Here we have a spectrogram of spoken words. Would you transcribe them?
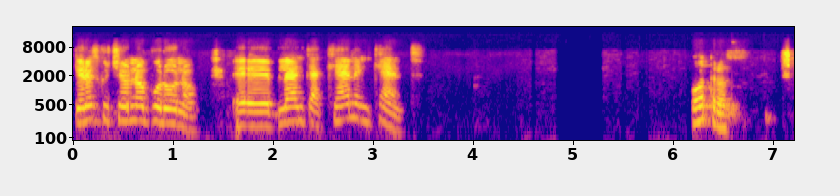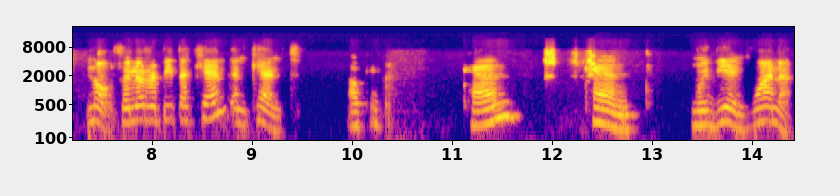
Quiero escuchar uno por uno. Eh, Blanca, can and can't. Otros. No, solo repita can and can't. Okay. Can, can't. Muy bien, Juana.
